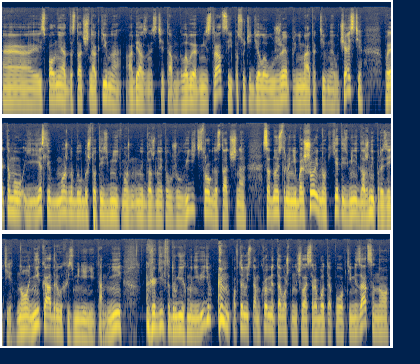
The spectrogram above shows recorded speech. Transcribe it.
э, исполняет достаточно активно обязанности там, главы администрации и, по сути дела, уже принимает активное участие. Поэтому, если можно было бы что-то изменить, можно, мы должны это уже увидеть. Срок достаточно, с одной стороны, небольшой, но какие-то изменения должны произойти. Но ни кадровых изменений, там, ни каких-то других мы не видим. Повторюсь, там, кроме того, что началась работа по оптимизации, но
